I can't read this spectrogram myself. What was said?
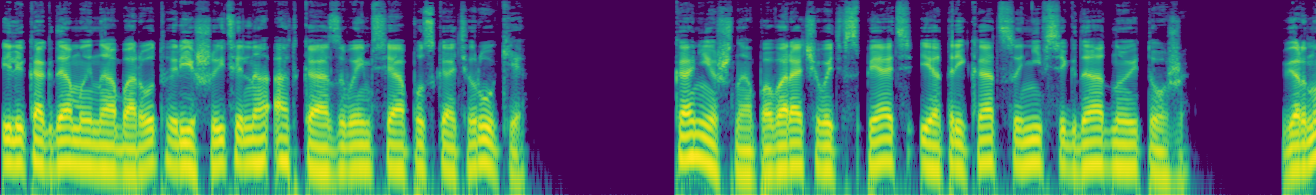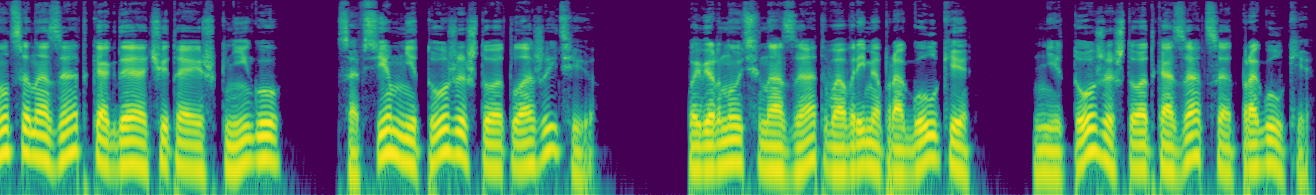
или когда мы, наоборот, решительно отказываемся опускать руки. Конечно, поворачивать вспять и отрекаться не всегда одно и то же. Вернуться назад, когда читаешь книгу, совсем не то же, что отложить ее. Повернуть назад во время прогулки не то же, что отказаться от прогулки.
